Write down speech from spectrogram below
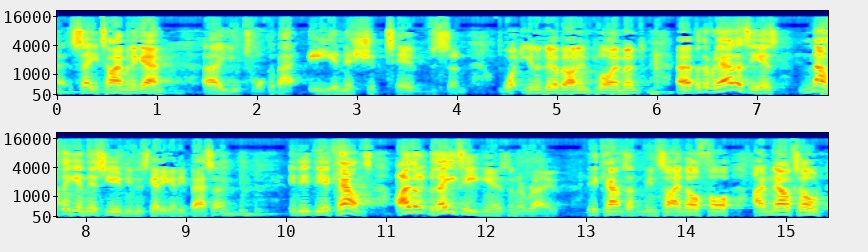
uh, say time and again, uh, you talk about e-initiatives and what you're going to do about unemployment. Uh, but the reality is, nothing in this union is getting any better. Indeed, the accounts, I thought it was 18 years in a row the accounts hadn't been signed off for. I'm now told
